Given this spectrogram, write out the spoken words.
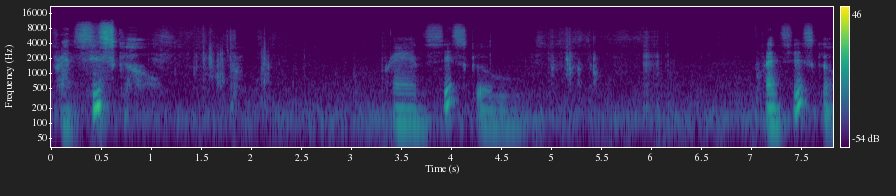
Francisco. Francisco. Francisco.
